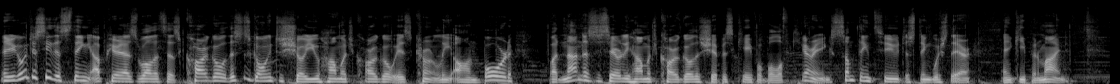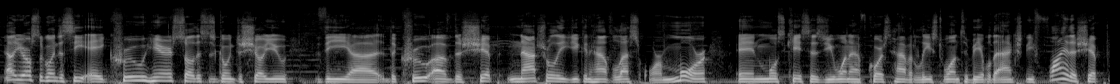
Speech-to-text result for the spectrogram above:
Now you're going to see this thing up here as well that says cargo. This is going to show you how much cargo is currently on board, but not necessarily how much cargo the ship is capable of carrying. Something to distinguish there and keep in mind. Now you're also going to see a crew here. So this is going to show you the uh, the crew of the ship. Naturally, you can have less or more. In most cases, you want to, of course, have at least one to be able to actually fly the ship.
